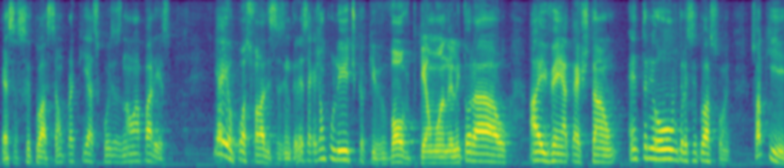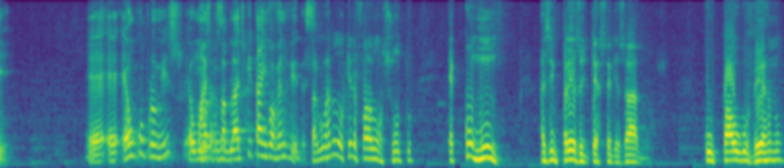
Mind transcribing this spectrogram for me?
essa situação para que as coisas não apareçam. E aí eu posso falar desses interesses, é questão política, que envolve porque é um ano eleitoral, aí vem a questão, entre outras situações. Só que é, é, é um compromisso, é uma responsabilidade que está envolvendo vidas. Tá, governador, eu queria falar um assunto. É comum as empresas de terceirizado culpar o governo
